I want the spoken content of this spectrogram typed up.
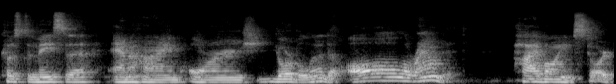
Costa Mesa, Anaheim, Orange, Yorba Linda, all around it. High volume store.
